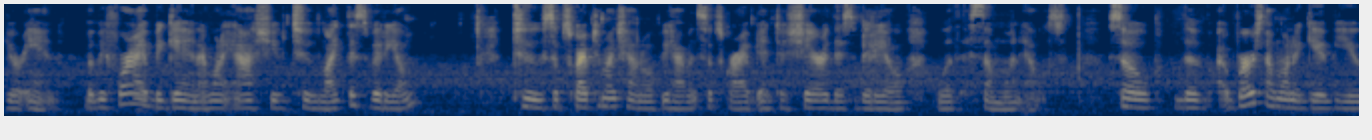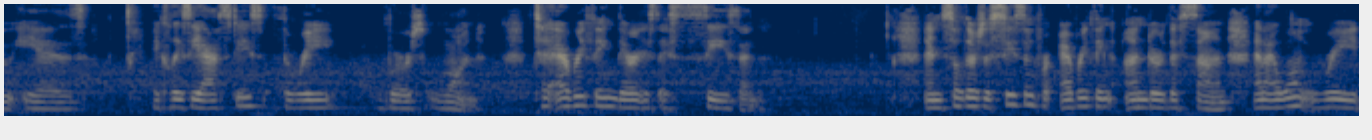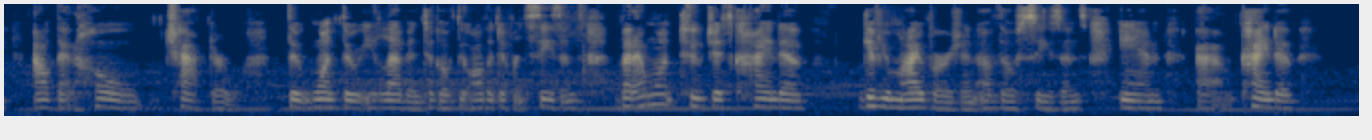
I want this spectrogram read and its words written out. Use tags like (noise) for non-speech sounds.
you're in. But before I begin, I want to ask you to like this video, to subscribe to my channel if you haven't subscribed, and to share this video with someone else. So the verse I want to give you is Ecclesiastes 3 verse 1. To everything there is a season. And so there's a season for everything under the sun. And I won't read out that whole chapter through 1 through 11 to go through all the different seasons. But I want to just kind of give you my version of those seasons and um, kind of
